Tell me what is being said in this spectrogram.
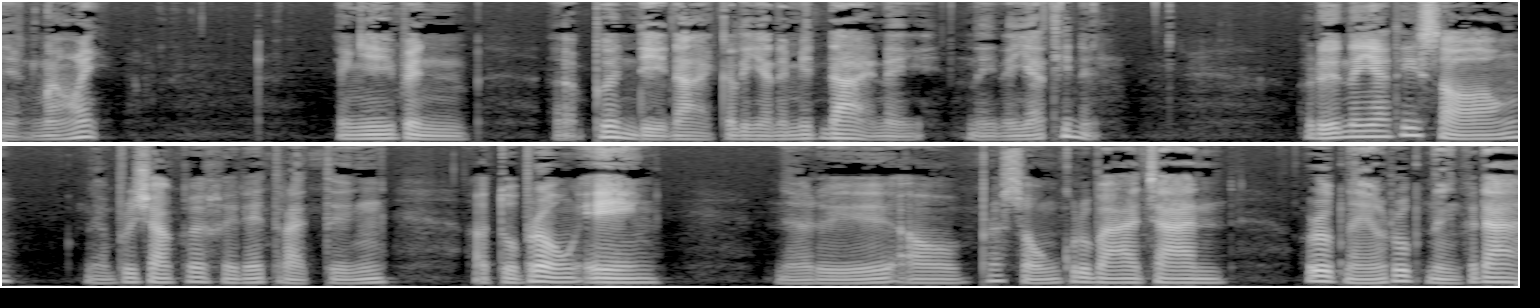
อย่างน้อย อย่างนี้เป็นเพื่อนดีได้กัลยาณมิตรได้ในในนัยยะที่หนึ่งหรือนัยยะที่สองนะพระเจ้าก็เคยได้ตรัสถึงเอาตัวพระองค์เองนะหรือเอาพระสงฆ์ครูบาอาจารย์ รูปไหนรูปหนึ่งก็ได้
